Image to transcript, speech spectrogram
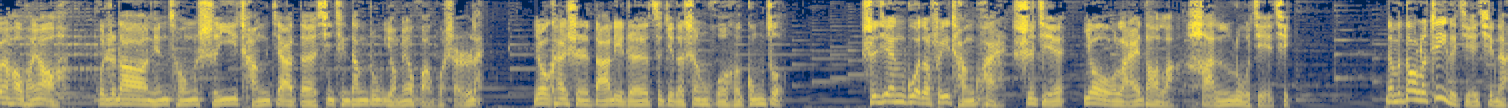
位好朋友，不知道您从十一长假的心情当中有没有缓过神来？又开始打理着自己的生活和工作，时间过得非常快，时节又来到了寒露节气。那么到了这个节气呢，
